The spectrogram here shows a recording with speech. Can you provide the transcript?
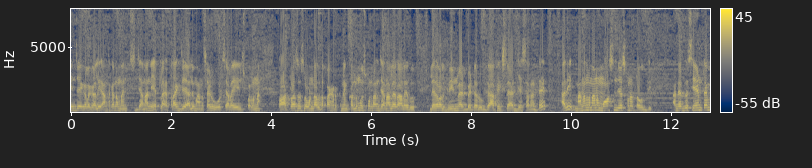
ఏం చేయగలగాలి? అంతకన్నా మంచి జనాన్ని ఎట్లా అట్రాక్ట్ చేయాలి? మన సైడ్ ఓట్స్ ఎలా వేయించుకోవాలన్న థాట్ ప్రాసెస్లో ఉండాలి తప్ప అక్కడ నేను కళ్ళు మూసుకుంటాను జనాలే రాలేదు. లేదా వాళ్ళు గ్రీన్ మ్యాట్ పెట్టారు గ్రాఫిక్స్ యాడ్ చేశారంటే అది మనల్ని మనం మోసం చేసుకున్నట్టు అవుద్ది. And at the same time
